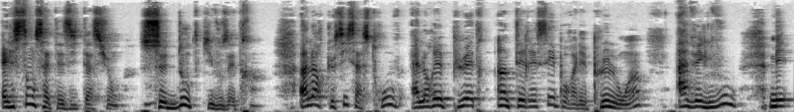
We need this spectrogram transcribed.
Elle sent cette hésitation, ce doute qui vous étreint. Alors que si ça se trouve, elle aurait pu être intéressée pour aller plus loin avec vous. Mais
